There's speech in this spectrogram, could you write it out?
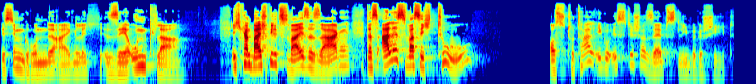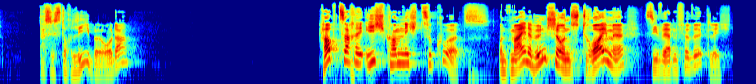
ist im Grunde eigentlich sehr unklar. Ich kann beispielsweise sagen, dass alles, was ich tue, aus total egoistischer Selbstliebe geschieht. Das ist doch Liebe, oder? Hauptsache, ich komme nicht zu kurz und meine Wünsche und Träume, sie werden verwirklicht.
